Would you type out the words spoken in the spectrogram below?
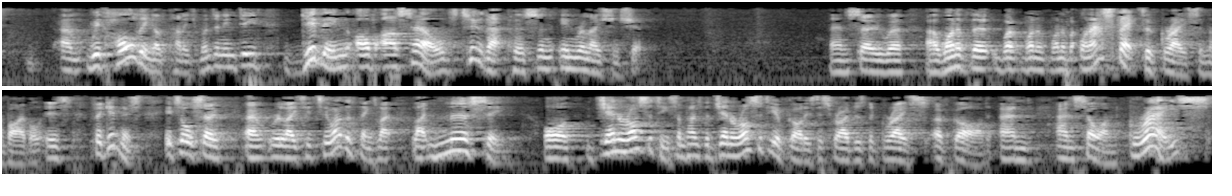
um, withholding of punishment and indeed giving of ourselves to that person in relationship. And so, uh, uh, one of the one, of, one, of, one aspect of grace in the Bible is forgiveness. It's also uh, related to other things like like mercy or generosity. Sometimes the generosity of God is described as the grace of God, and and so on. Grace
